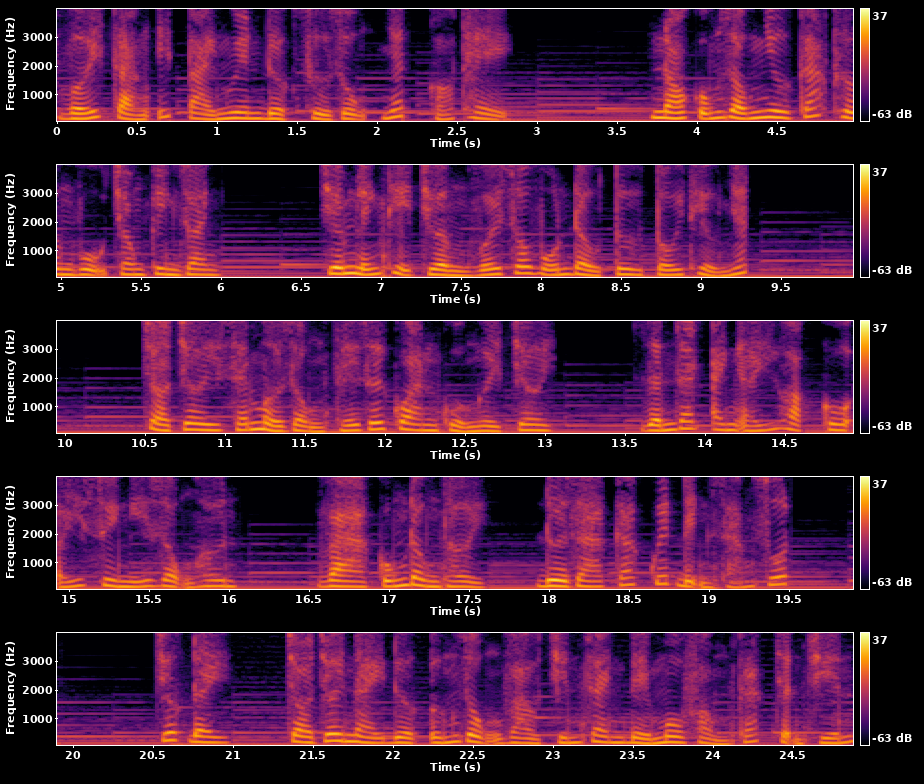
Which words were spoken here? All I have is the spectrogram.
với càng ít tài nguyên được sử dụng nhất có thể. Nó cũng giống như các thương vụ trong kinh doanh, chiếm lĩnh thị trường với số vốn đầu tư tối thiểu nhất. Trò chơi sẽ mở rộng thế giới quan của người chơi, dẫn dắt anh ấy hoặc cô ấy suy nghĩ rộng hơn và cũng đồng thời đưa ra các quyết định sáng suốt. Trước đây, trò chơi này được ứng dụng vào chiến tranh để mô phỏng các trận chiến,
